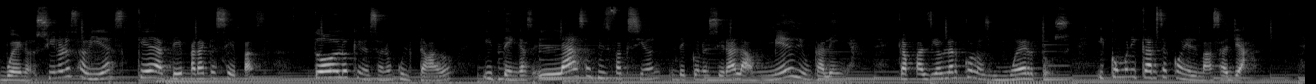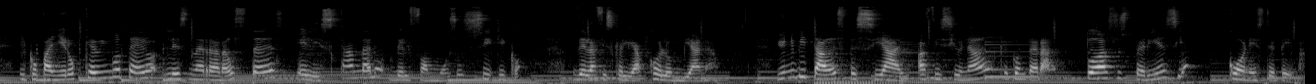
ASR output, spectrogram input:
Bueno, si no lo sabías, quédate para que sepas todo lo que nos han ocultado y tengas la satisfacción de conocer a la medium caleña, capaz de hablar con los muertos y comunicarse con el más allá. Mi compañero Kevin Botero les narrará a ustedes el escándalo del famoso psíquico de la Fiscalía Colombiana y un invitado especial aficionado que contará toda su experiencia con este tema.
